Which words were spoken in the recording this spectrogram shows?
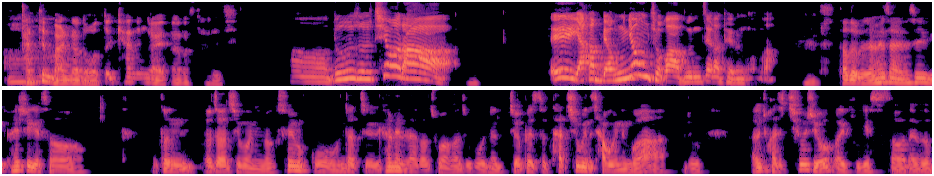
아. 같은 말이라도 어떻게 하는가에 따라서 다르지. 어, 누구 치워라. 에 약간 명령조가 문제가 되는 건가? 나도 맨날 회사 회식, 회식에서 어떤 여자 직원이 막 술 먹고 혼자 지금 혈례를 하다 좋아가지고 옆에서 다 치우고 있는데 자고 있는 거야. 그리고 아, 좀 같이 치우시오? 막 이렇게 얘기했어. 내가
